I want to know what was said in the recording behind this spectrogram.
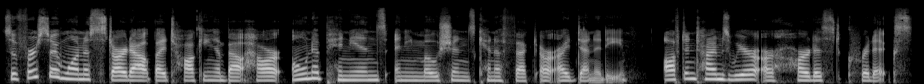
So, first, I want to start out by talking about how our own opinions and emotions can affect our identity. Oftentimes, we are our hardest critics.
